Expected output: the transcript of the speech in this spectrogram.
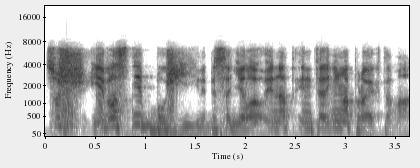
Což je vlastně boží, kdyby se dělo i nad interníma projektama,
